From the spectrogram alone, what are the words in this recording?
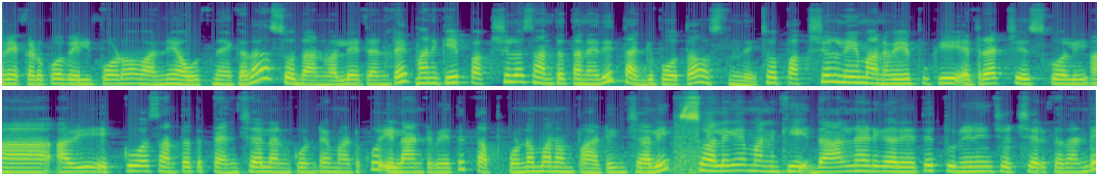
అవి ఎక్కడికో వెళ్ళిపోవడం అవన్నీ అవుతున్నాయి కదా. సో దాని వల్ల ఏంటంటే మనకి పక్షుల సంతతి అనేది తగ్గిపోతా వస్తుంది. సో పక్షుల్ని మన వైపుకి అట్రాక్ట్ చేసుకోవాలి. అవి ఎక్కువ సంతతి చేయాలనుకుంటే మటుకు ఇలాంటివి అయితే తప్పకుండా మనం పాటించాలి. సో అలాగే మనకి దాల్నాయుడు గారు అయితే తుని నుంచి వచ్చారు కదండి.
